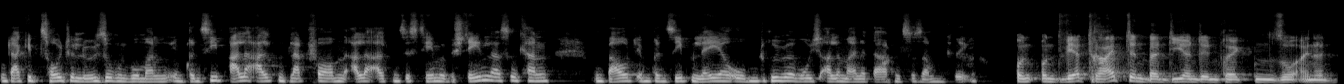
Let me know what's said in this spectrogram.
und da gibt es heute Lösungen, wo man im Prinzip alle alten Plattformen, alle alten Systeme bestehen lassen kann und baut im Prinzip ein Layer oben drüber, wo ich alle meine Daten zusammenkriege. Und, und wer treibt denn bei dir in den Projekten so eine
